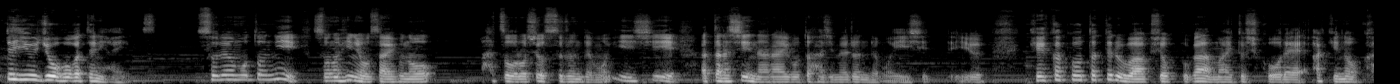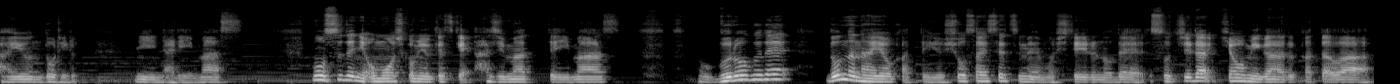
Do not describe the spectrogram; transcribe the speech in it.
っていう情報が手に入ります。それをもとに、その日にお財布の初おろしをするんでもいいし、新しい習い事始めるんでもいいしっていう計画を立てるワークショップが毎年恒例秋の開運ドリルになります。もうすでにお申し込み受付始まっています。ブログでどんな内容かっていう詳細説明もしているので、そちら興味がある方は、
